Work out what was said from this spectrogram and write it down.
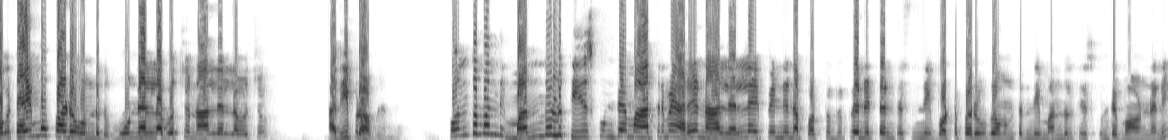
ఒక టైము పడు ఉండదు. మూడు నెలలు అవ్వచ్చు నాలుగు నెలలు అవ్వచ్చు. అది ప్రాబ్లమ్ కొంతమంది మందులు తీసుకుంటే మాత్రమే అరే నాలుగు నెలలు అయిపోయింది నా పొట్టు ఉబ్బిపోయినట్టు అనిపిస్తుంది పొట్ట పరువుగా ఉంటుంది మందులు తీసుకుంటే బాగుండని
